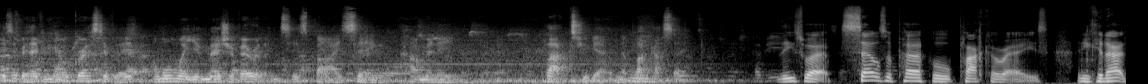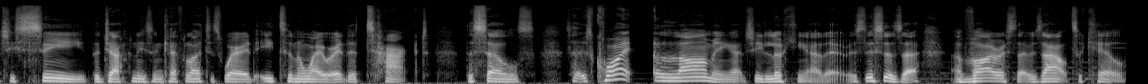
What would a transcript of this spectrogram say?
is it behaving more aggressively, and one way you measure virulence is by seeing how many plaques you get in the plaque assay. These were cells of purple plaque arrays, and you could actually see the Japanese encephalitis where it had eaten away, where it attacked the cells. So it was quite alarming actually looking at it. As this was a, a virus that was out to kill.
